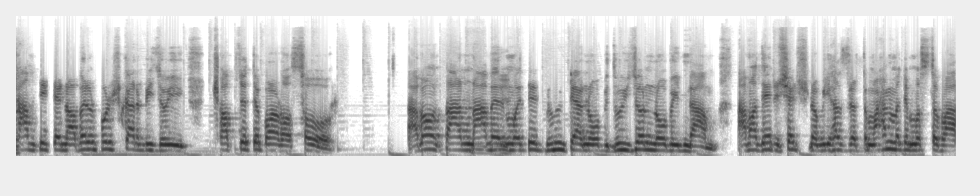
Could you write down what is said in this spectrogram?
শান্তিতে নোবেল পুরস্কার বিজয়ী সবচেয়ে বড় সোর। এবং তার নামের মধ্যে দুইটা নবী দুইজন নবীর নাম। আমাদের শেষ নবী হজরত মোহাম্মদ মুস্তফা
